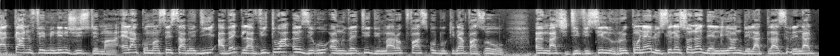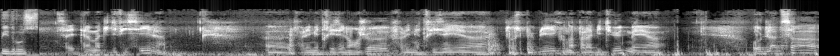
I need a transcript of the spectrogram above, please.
La canne féminine, justement, elle a commencé samedi avec la victoire 1-0 en ouverture du Maroc face au Burkina Faso. Un match difficile, reconnaît le sélectionneur des Lions de l'Atlas, Renat Pedros. Ça a été un match difficile. Il euh, fallait maîtriser l'enjeu, fallait maîtriser euh, tout ce public, on n'a pas l'habitude, mais euh, au-delà de ça,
